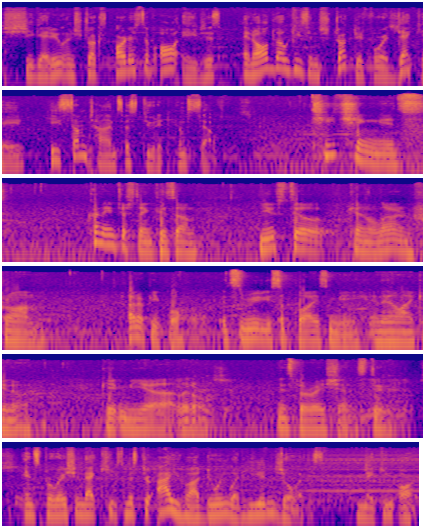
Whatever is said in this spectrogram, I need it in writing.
Shigeru instructs artists of all ages, and although he's instructed for a decade, he's sometimes a student himself. Teaching is kind of interesting because um, you still can learn from other people. It's really surprised me, and then like you know, gave me a little inspirations too. Inspiration that keeps Mr. Ayuha doing what he enjoys, making art.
